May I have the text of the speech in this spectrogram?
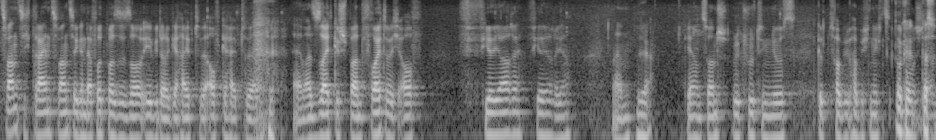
2023 in der Football-Saison eh wieder gehypt, aufgehypt werden. ähm, also seid gespannt, freut euch auf vier Jahre, vier Jahre, ja. Ähm, ja. Ja, und sonst Recruiting News gibt, habe hab ich nichts. Okay, das,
